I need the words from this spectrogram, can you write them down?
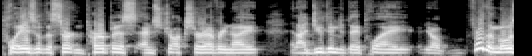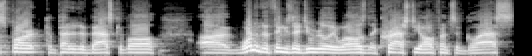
plays with a certain purpose and structure every night. And I do think that they play, you know, for the most part, competitive basketball. Uh, one of the things they do really well is they crash the offensive glass.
